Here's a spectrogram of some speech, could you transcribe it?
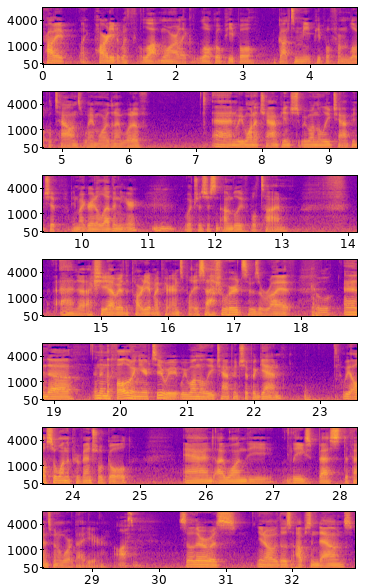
Probably like partied with a lot more like local people. Got to meet people from local towns way more than I would have. And we won a championship. We won the league championship in my grade 11 year, Mm-hmm. which was just an unbelievable time. And uh, actually, yeah, we had the party at my parents' place afterwards. It was a riot. Cool. And uh, and then the following year too, we, we won the league championship again. We also won the provincial gold, and I won the league's best defenseman award that year. Awesome. So there was you know those ups and downs,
